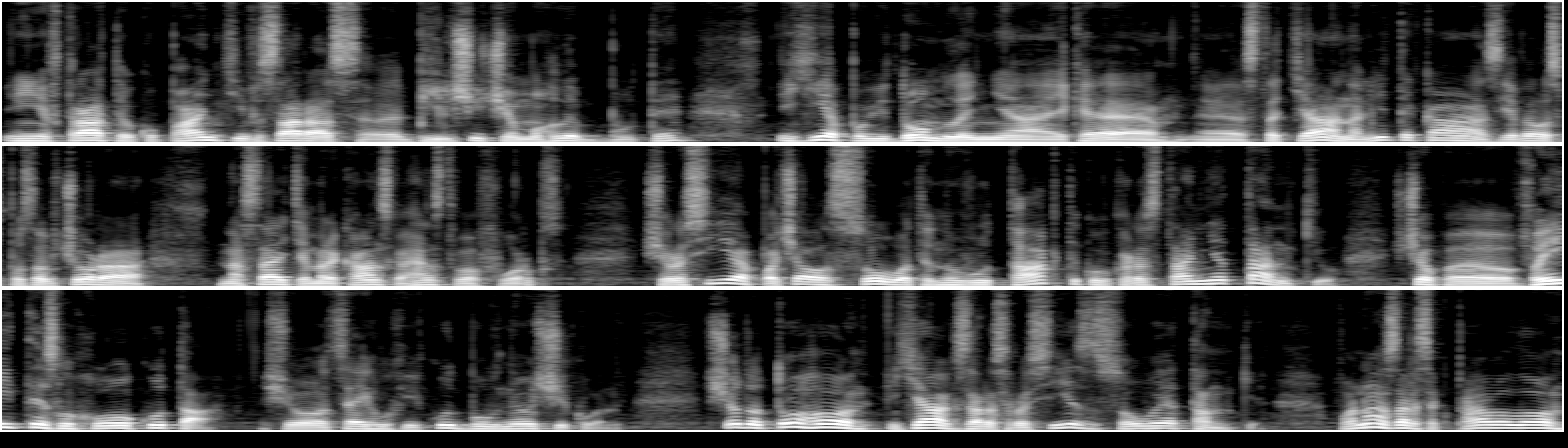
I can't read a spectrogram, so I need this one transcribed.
і втрати окупантів зараз е, більші, чим могли б бути. Є повідомлення, яке е, стаття аналітика з'явилась позавчора на сайті американського агентства Forbes, що Росія почала зсовувати нову тактику використання танків, щоб е, вийти з глухого кута. Що цей глухий кут був неочікуваний. Щодо того, як зараз Росія засовує танки. Вона зараз, як правило,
